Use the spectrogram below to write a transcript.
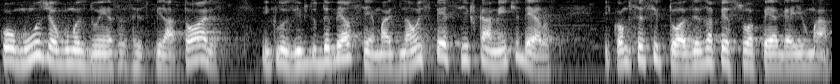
comuns de algumas doenças respiratórias, inclusive do DBLC, mas não especificamente delas. E como você citou, às vezes a pessoa pega aí uma,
